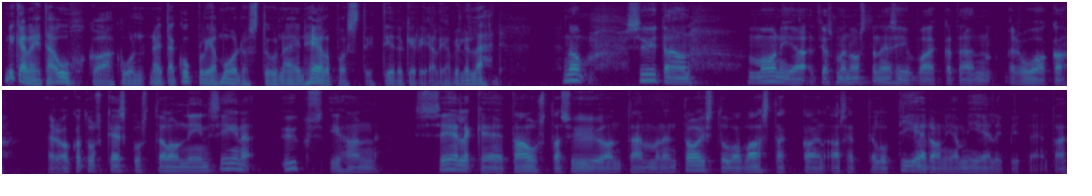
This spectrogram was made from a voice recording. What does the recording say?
Mikä meitä uhkaa, kun näitä kuplia muodostuu näin helposti, tietokirjailija Ville Lähde? No syitä on monia. Jos mä nostan esiin vaikka tämän ruoka- ja rokotuskeskustelun, niin siinä yksi ihan selkeä taustasyy on tämmöinen toistuva vastakkainasettelu tiedon ja mielipiteen tai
